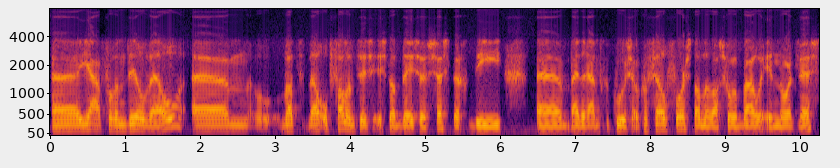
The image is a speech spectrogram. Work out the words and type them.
Uh, ja, voor een deel wel. Um, wat wel opvallend is, is dat D66, die uh, bij de ruimtelijke koers ook een fel voorstander was voor het bouwen in Noordwest,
